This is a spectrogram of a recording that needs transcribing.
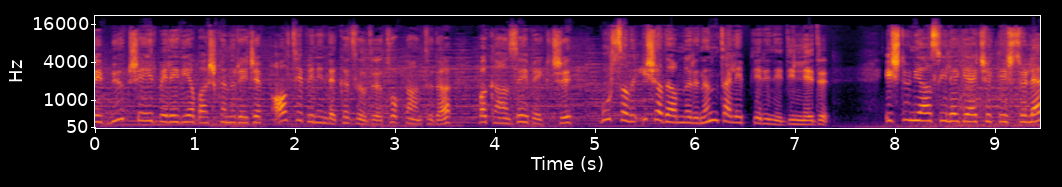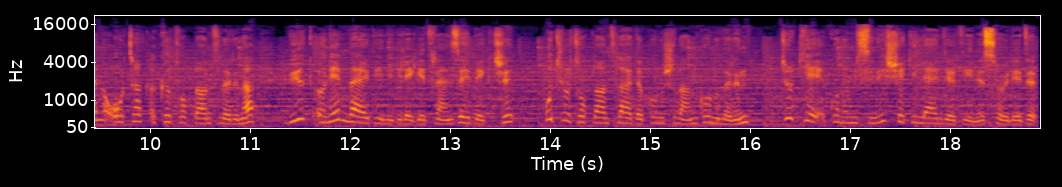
ve Büyükşehir Belediye Başkanı Recep Altepe'nin de katıldığı toplantıda Bakan Zeybekçi, Bursalı iş adamlarının taleplerini dinledi. İş dünyasıyla gerçekleştirilen ortak akıl toplantılarına büyük önem verdiğini dile getiren Zeybekçi, bu tür toplantılarda konuşulan konuların Türkiye ekonomisini şekillendirdiğini söyledi.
